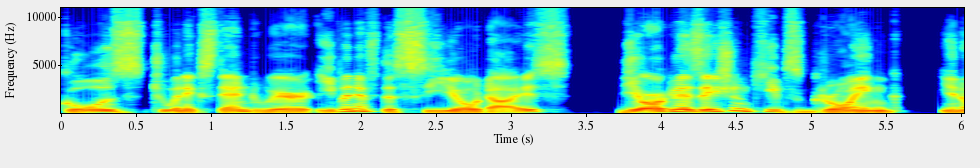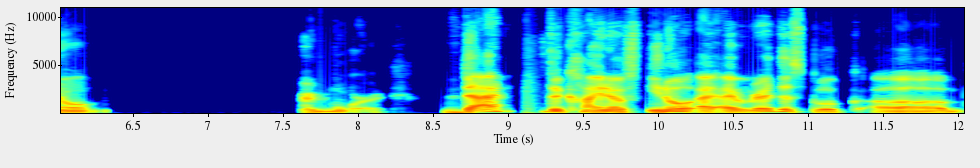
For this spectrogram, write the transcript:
goes to an extent where even if the CEO dies, the organization keeps growing, you know, and more that the kind of you know I, I read this book um,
